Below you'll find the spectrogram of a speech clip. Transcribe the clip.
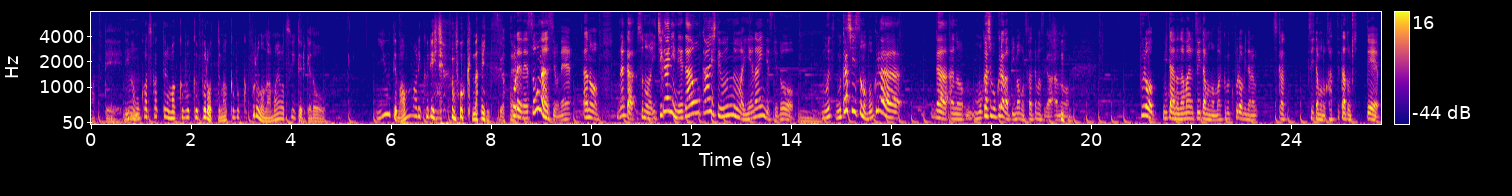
あって、で今うん僕が使ってる MacBook Pro って MacBook Pro の名前はついてるけど、言うてもあんまりクリエイティブっぽくないんですよ、ね。これねそうなんですよねあのなんかその一概に値段を返してうんぬんは言えないんですけどうん、む昔その僕らがあの昔僕らがって今も使ってますがあの プロみたいな名前のついたもの MacBook Pro みたいなの使っついたものを買ってた時って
